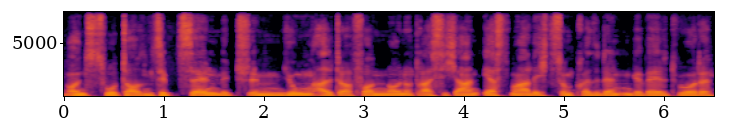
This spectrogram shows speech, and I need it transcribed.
2017 mit dem jungen Alter von 39 Jahren erstmalig zum Präsidenten gewählt wurde,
